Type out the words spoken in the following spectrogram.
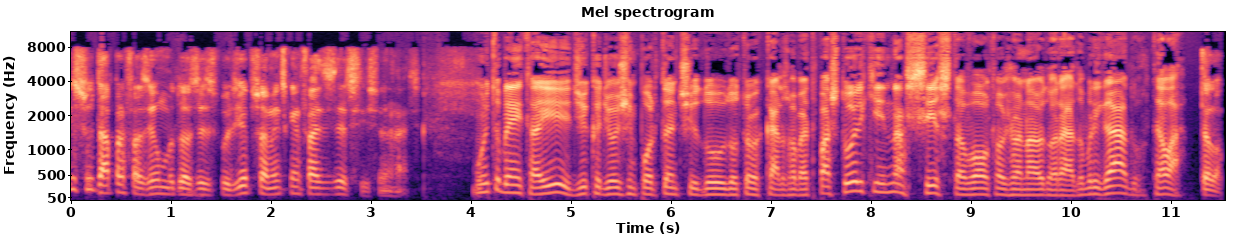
Isso dá para fazer uma ou duas vezes por dia, principalmente quem faz exercício, né, Raíssa? Muito bem, tá aí dica de hoje importante do Dr. Carlos Roberto Pastore, que na sexta volta ao Jornal Eldorado. Obrigado, até lá. Até lá.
